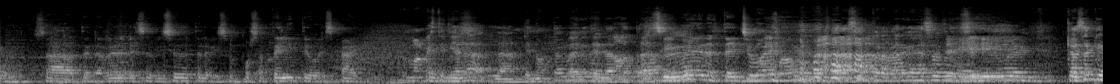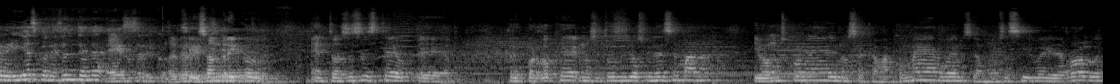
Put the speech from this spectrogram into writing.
güey. O sea, tener el, el servicio de televisión por satélite o Sky. No mames, tenía la, la antenota, güey, La de antenota, atrás, Sí, güey, en el techo, No güey. mames, estaba súper verga eso, güey. Sí, güey. Casa que veías con esa antena, eso es rico. Sí, son ricos, güey. Entonces, este, eh, recuerdo que nosotros los fines de semana íbamos con él, nos sacaba a comer, güey, nos íbamos así, güey, de rol, güey.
